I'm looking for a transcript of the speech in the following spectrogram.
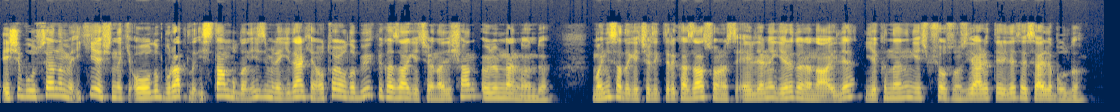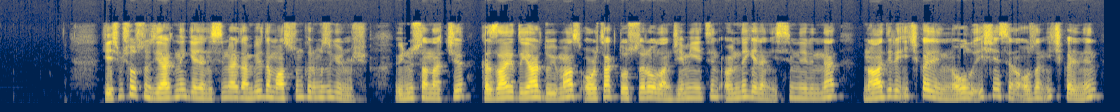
Eşi Buse Hanım ve 2 yaşındaki oğlu Burak'la İstanbul'dan İzmir'e giderken otoyolda büyük bir kaza geçiren Alişan ölümden döndü. Manisa'da geçirdikleri kaza sonrası evlerine geri dönen aile yakınlarının geçmiş olsun ziyaretleriyle teselli buldu. Geçmiş olsun ziyaretine gelen isimlerden biri de Mahsun Kırmızıgül'müş. Ünlü sanatçı kazayı duyar duymaz ortak dostları olan cemiyetin önde gelen isimlerinden Nadire İçkale'nin oğlu iş insanı Ozan İçkale'nin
